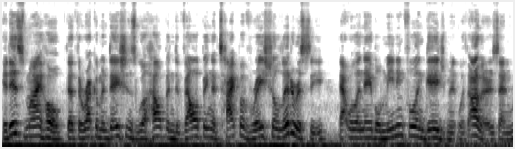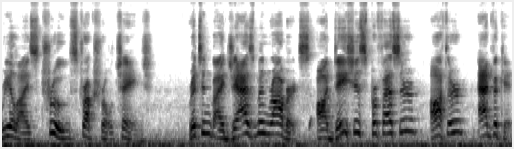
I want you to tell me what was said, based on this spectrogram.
It is my hope that the recommendations will help in developing a type of racial literacy that will enable meaningful engagement with others and realize true structural change written by Jasmine Roberts, audacious professor, author, advocate.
